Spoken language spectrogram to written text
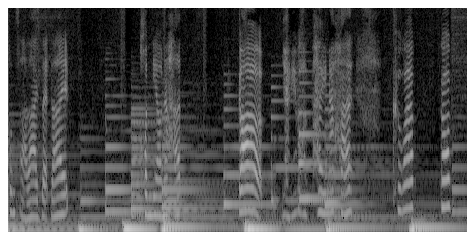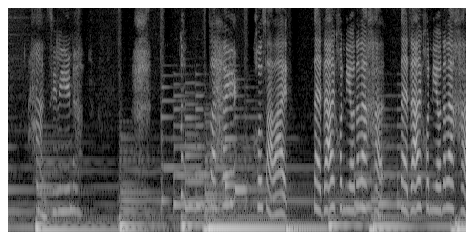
คุณสาลายแตะได้ คนเดียวนะคะ ก็อย่างที่บอกไปนะคะ คือว่าก็ห่างซีรีนจะ คุณสาลาย แตะได้คนเดียวนั่นแหละค่ะ แตะได้คนเดียวนั่นแหละค่ะ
